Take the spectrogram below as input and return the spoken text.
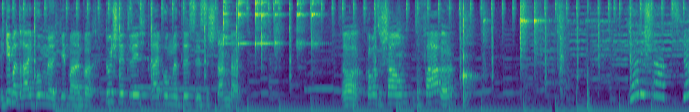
Ich gebe mal drei Punkte. Ich gebe mal einfach durchschnittlich drei Punkte. Das ist der Standard. So, kommen wir zu Schaum zur Farbe. Ja, die Schatz. Ja,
